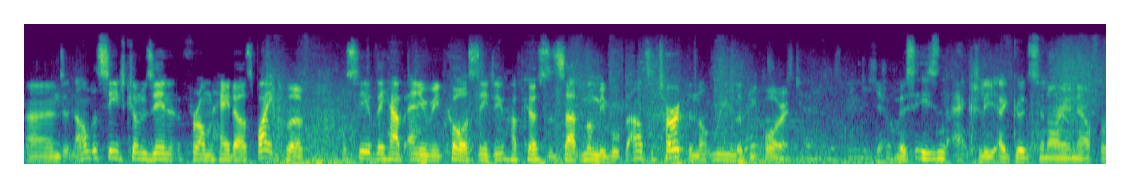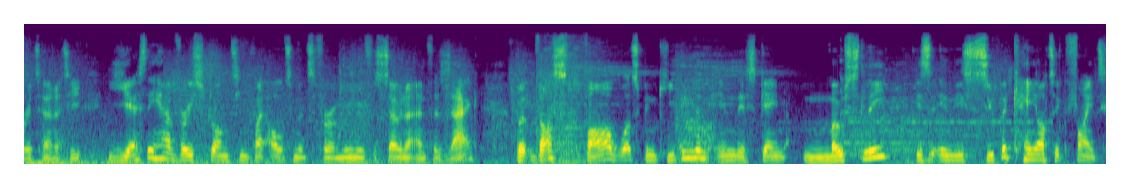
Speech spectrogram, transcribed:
And now the siege comes in from Haydal's Fight Club. We'll see if they have any recourse. They do have Curse of the Sad Mummy, but without a turret, they're not really looking for it. Yeah, this isn't actually a good scenario now for Eternity. Yes, they have very strong teamfight ultimates for Amumu, for Sona, and for Zac, but thus far, what's been keeping them in this game mostly is in these super chaotic fights.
